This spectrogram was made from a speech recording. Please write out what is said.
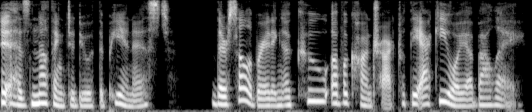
It has nothing to do with the pianist. They're celebrating a coup of a contract with the Akioya Ballet.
